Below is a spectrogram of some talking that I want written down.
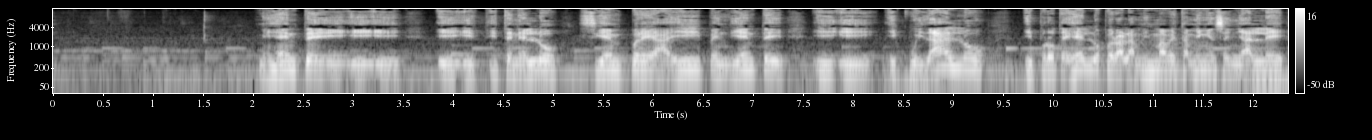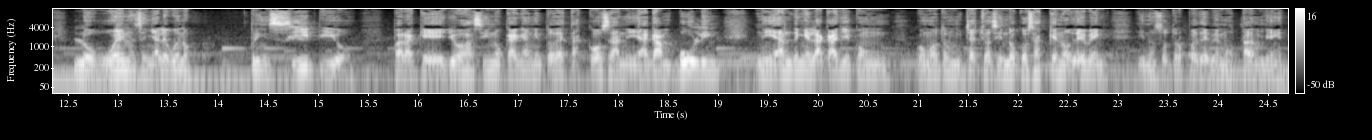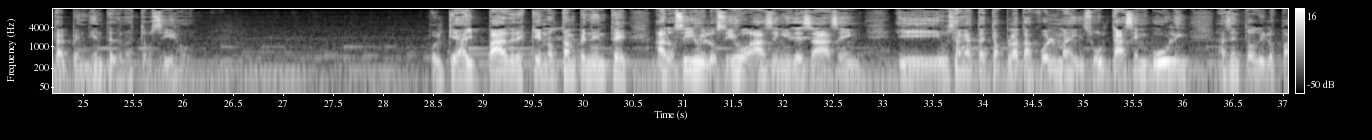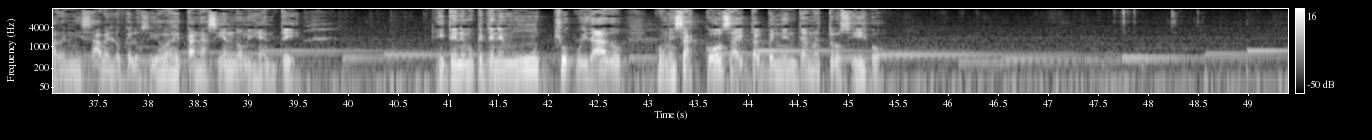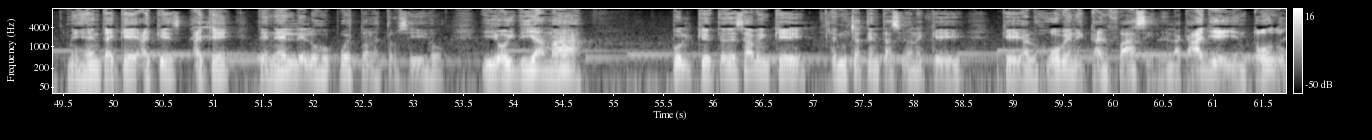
Mi gente, y, y, tenerlo siempre ahí pendiente y, cuidarlo y protegerlo, pero a la misma vez también enseñarle lo bueno, enseñarle buenos principios para que ellos así no caigan en todas estas cosas, ni hagan bullying, ni anden en la calle con, con otros muchachos haciendo cosas que no deben. Y nosotros pues debemos también estar pendientes de nuestros hijos. Porque hay padres que no están pendientes a los hijos y los hijos hacen y deshacen y usan hasta estas plataformas, insultan, hacen bullying, hacen todo y los padres ni saben lo que los hijos están haciendo, mi gente. Y tenemos que tener mucho cuidado con esas cosas y estar pendientes a nuestros hijos. Mi gente, hay que, hay que, hay que tenerle el ojo puesto a nuestros hijos. Y hoy día más, porque ustedes saben que hay muchas tentaciones que, a los jóvenes caen fácil, en la calle y en todo.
